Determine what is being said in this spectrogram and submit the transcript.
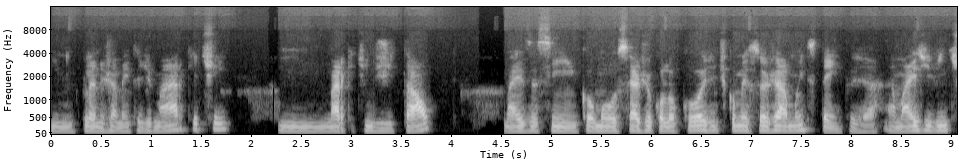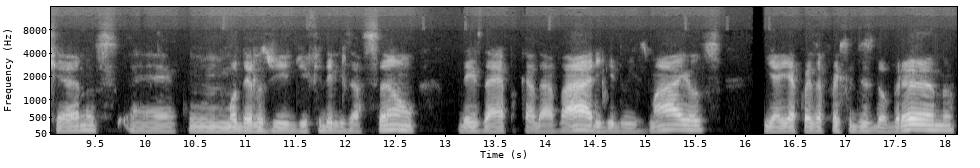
em, planejamento de marketing, em marketing digital, mas assim, como o Sérgio colocou, a gente começou já há muito tempo, já há mais de 20 anos, é, com modelos de, de fidelização, desde a época da Varig, do Smiles, e aí a coisa foi se desdobrando,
